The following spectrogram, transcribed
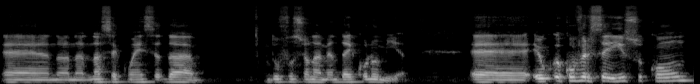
é, na, na, na, sequência da, do funcionamento da economia. É, eu, eu, conversei isso com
